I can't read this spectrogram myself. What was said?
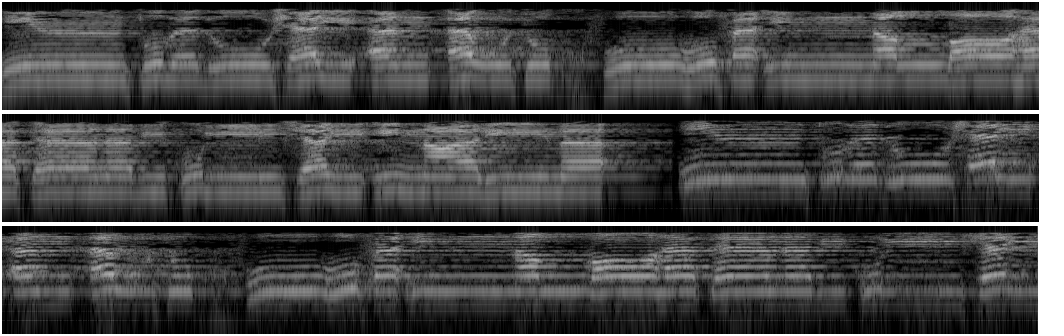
إن تبدوا شيئا أو تخفوه فإن الله كان بكل شيء عليما إن تبدوا شيئا أو تخفوه فإن الله كان بكل شيء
